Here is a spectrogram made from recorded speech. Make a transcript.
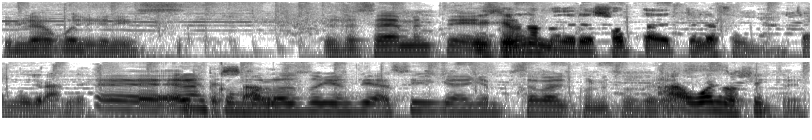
y luego el gris. Desgraciadamente. Hicieron una madresota de teléfono, está muy grande. Eh, eran como los de hoy en día, sí, ya, ya empezaban con esos de los Ah, bueno, sí. antes.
